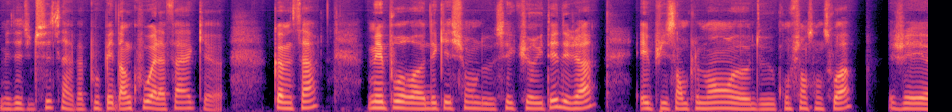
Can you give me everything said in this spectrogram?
mes études suite, ça n'a pas poupé d'un coup à la fac euh, comme ça, mais pour des questions de sécurité déjà, et puis simplement de confiance en soi. J'ai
